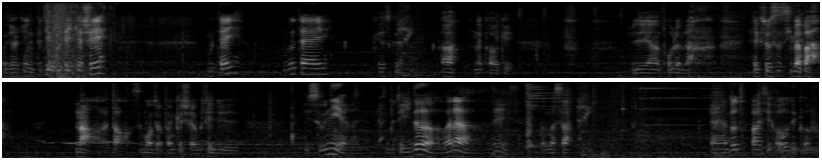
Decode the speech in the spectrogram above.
On dirait qu'il y a une petite bouteille cachée. Bouteille Bouteille. Qu'est-ce que... Ah, d'accord, ok. Il y a un problème là. Il y quelque chose qui va pas. Non, attends, c'est bon, tu vas pas me cacher la bouteille de, du souvenir. Une bouteille d'or, voilà. Vas-y, donne-moi ça. Il y a rien d'autre par ici? Oh, des coffres.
